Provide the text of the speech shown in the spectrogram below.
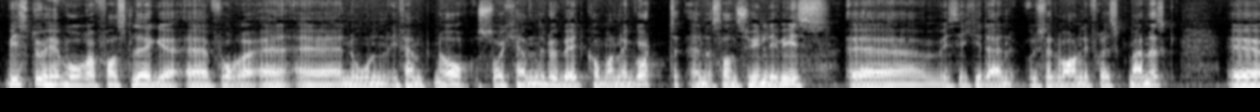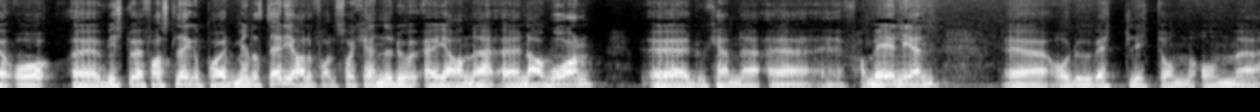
Hvis du har vært fastlege eh, for eh, eh, noen i 15 år, så kjenner du vedkommende godt, sannsynligvis. Hvis ikke det er en usedvanlig frisk menneske. Og hvis du er fastlege på et mindre sted, i alle fall, så kjenner du gjerne naboene. Du kjenner familien. Eh, og du vet litt om, om eh,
